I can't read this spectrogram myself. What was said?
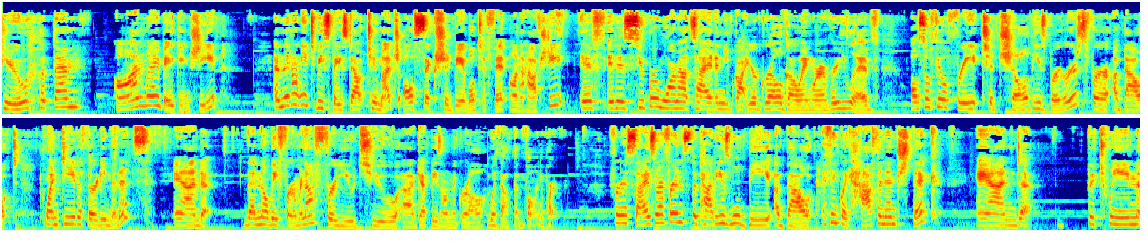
to put them on my baking sheet and they don't need to be spaced out too much. All six should be able to fit on a half sheet. If it is super warm outside and you've got your grill going wherever you live, also feel free to chill these burgers for about 20 to 30 minutes and then they'll be firm enough for you to uh, get these on the grill without them falling apart. For a size reference, the patties will be about, I think, like half an inch thick and between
